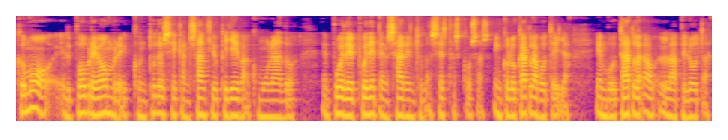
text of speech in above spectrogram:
como el pobre hombre, con todo ese cansancio que lleva acumulado, eh, puede, puede pensar en todas estas cosas, en colocar la botella, en botar la pelota,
